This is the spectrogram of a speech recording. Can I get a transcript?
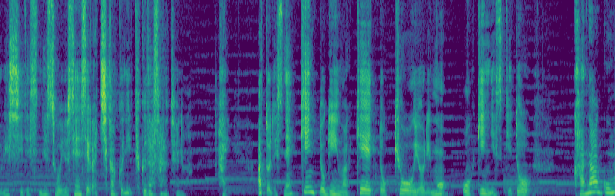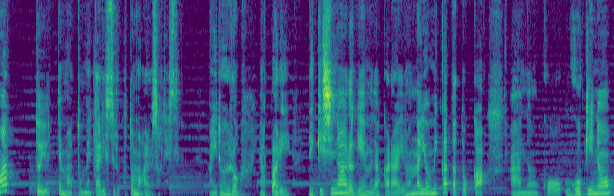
嬉しいですね。そういう先生が近くにいてくださるというのは。はい。あとですね金と銀は桂と香よりも大きいんですけど金駒と言ってまとめたりすることもあるそうです。まあ、いろいろやっぱり歴史のあるゲームだからいろんな読み方とかあのこう動きの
